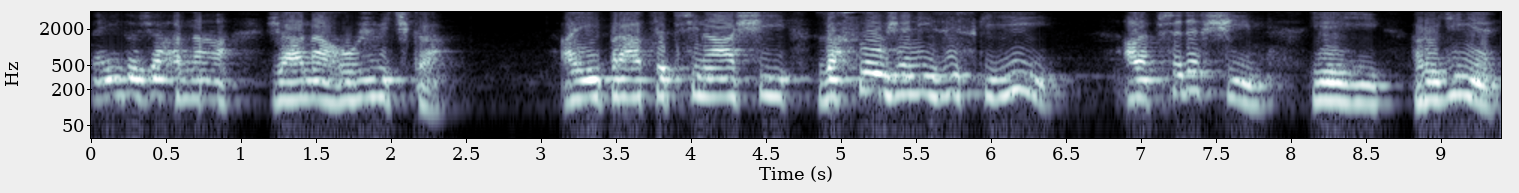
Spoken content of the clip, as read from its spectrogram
Není to žádná, žádná houžvička. A její práce přináší zasloužený zisk jí, ale především její rodině.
